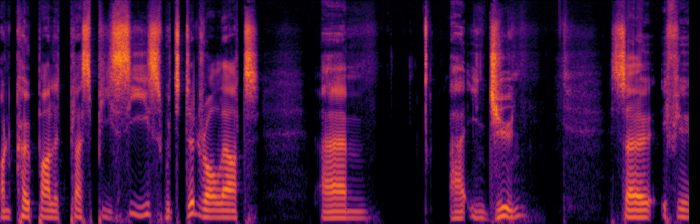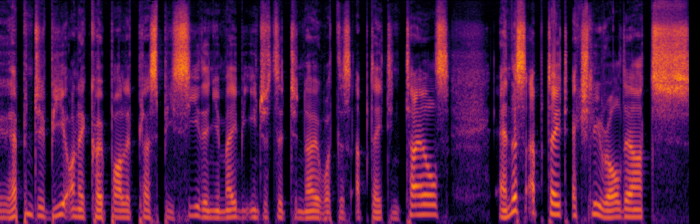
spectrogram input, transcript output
on Copilot Plus PCs, which did roll out um, uh, in June. So if you happen to be on a Copilot Plus PC, then you may be interested to know what this update entails. And this update actually rolled out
